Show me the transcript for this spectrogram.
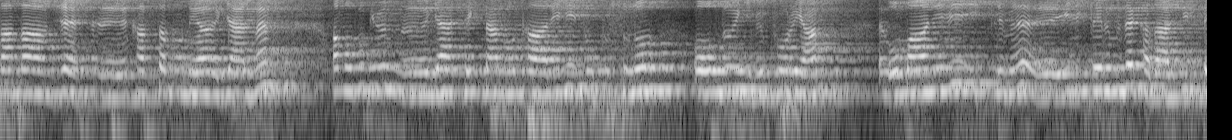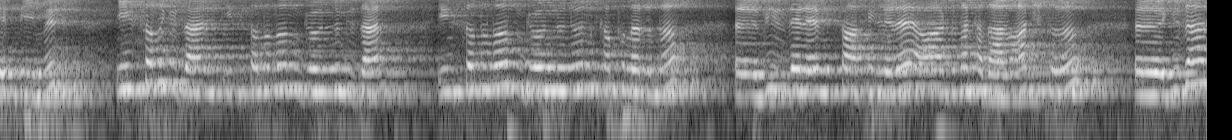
daha önce e, Kastamonu'ya gelmem. Ama bugün e, gerçekten o tarihi dokusunu olduğu gibi koruyan, e, o manevi iklimi e, iliklerimize kadar hissettiğimiz, insanı güzel, insanının gönlü güzel, insanının gönlünün kapılarını e, bizlere, misafirlere ardına kadar açtığı e, güzel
